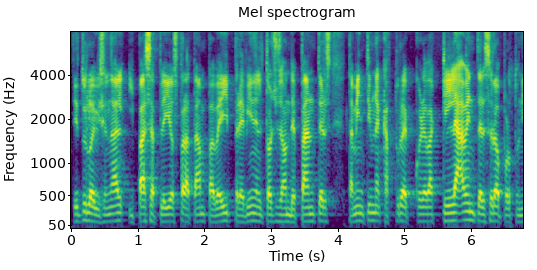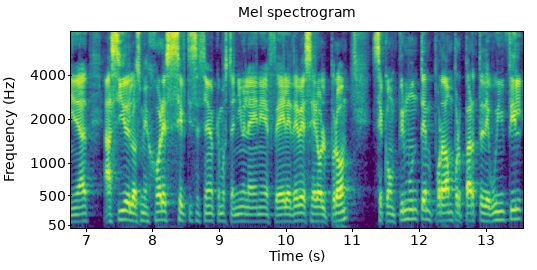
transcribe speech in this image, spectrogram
título divisional y pasa a playoffs para Tampa Bay, previene el touchdown de Panthers, también tiene una captura de prueba clave en tercera oportunidad, ha sido de los mejores safeties este año que hemos tenido en la NFL, debe ser All Pro, se confirma un temporadón por parte de Winfield,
